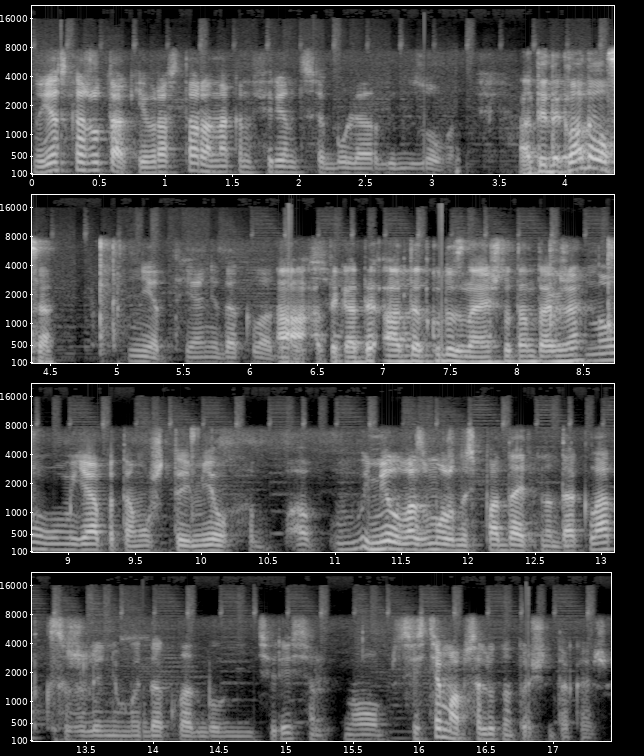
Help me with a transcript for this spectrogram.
Но я скажу так, Евростар, она конференция более организована. А ты докладывался? Нет, я не докладывался. А, так, а, ты, а ты откуда знаешь, что там так же? Ну, я потому что имел, а, имел возможность подать на доклад. К сожалению, мой доклад был неинтересен. Но система абсолютно точно такая же.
